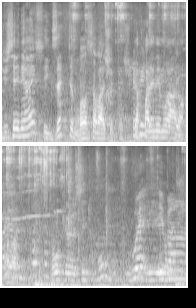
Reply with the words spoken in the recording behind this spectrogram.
Du CNRS Exactement. Bon ça va, je, perds pas la mémoire alors. ça va. Donc euh, c'est tout bon vous pouvez Ouais, et ben-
